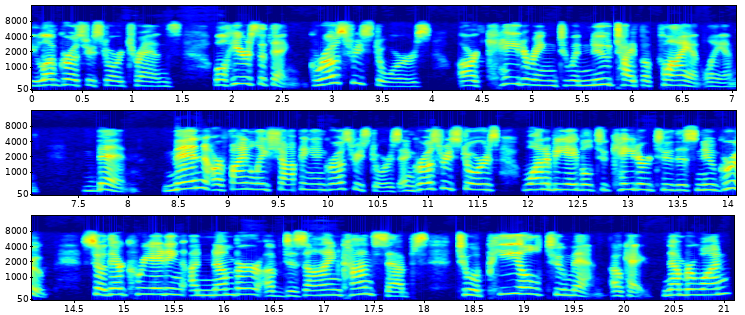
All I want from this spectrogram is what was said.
You love grocery store trends. Well, here's the thing: grocery stores are catering to a new type of client, Lian. Men. Men are finally shopping in grocery stores, and grocery stores want to be able to cater to this new group. So they're creating a number of design concepts to appeal to men. Okay, number one,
